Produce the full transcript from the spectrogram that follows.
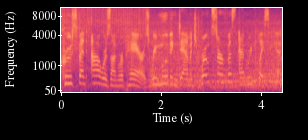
Crews spent hours on repairs, removing damaged road surface and replacing it.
